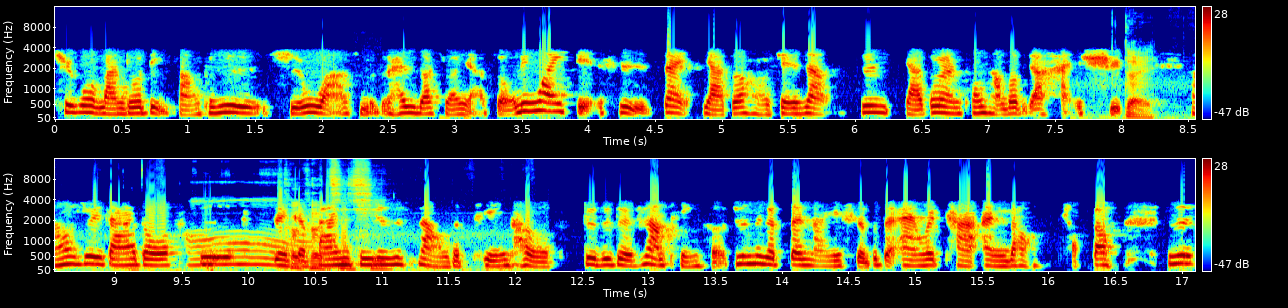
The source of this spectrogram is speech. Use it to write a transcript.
去过蛮多地方，可是食物啊什么的还是比较喜欢亚洲。另外一点是在亚洲航线上，就是亚洲人通常都比较含蓄，对，然后所以大家都哦。就是整个班机就是非常的平和，对对对，非常平和，就是那个灯啊也舍不得按，会怕按到吵到，就是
